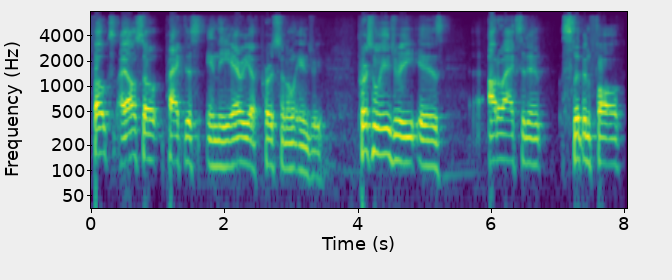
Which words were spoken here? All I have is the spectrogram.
Folks, I also practice in the area of personal injury. Personal injury is auto accident, slip and fall,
